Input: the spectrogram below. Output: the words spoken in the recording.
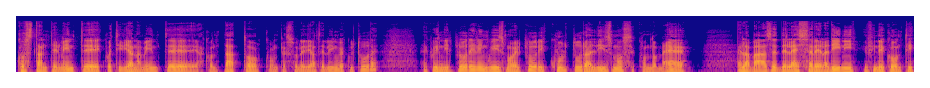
costantemente e quotidianamente a contatto con persone di altre lingue e culture. E quindi il plurilinguismo e il pluriculturalismo secondo me è la base dell'essere ladini in fin dei conti.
